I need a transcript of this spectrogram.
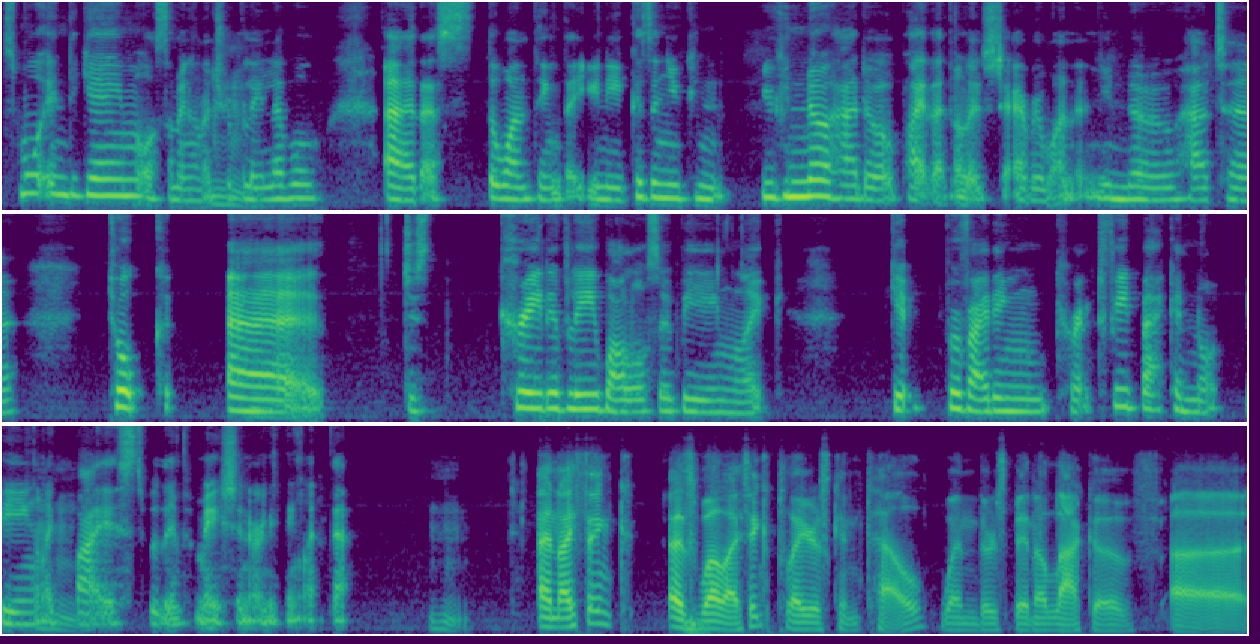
small indie game or something on a AAA mm-hmm. level, uh, that's the one thing that you need because then you can you can know how to apply that knowledge to everyone and you know how to talk uh, just creatively while also being like get providing correct feedback and not being like mm-hmm. biased with information or anything like that. Mm-hmm. And I think as well, I think players can tell when there's been a lack of uh,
